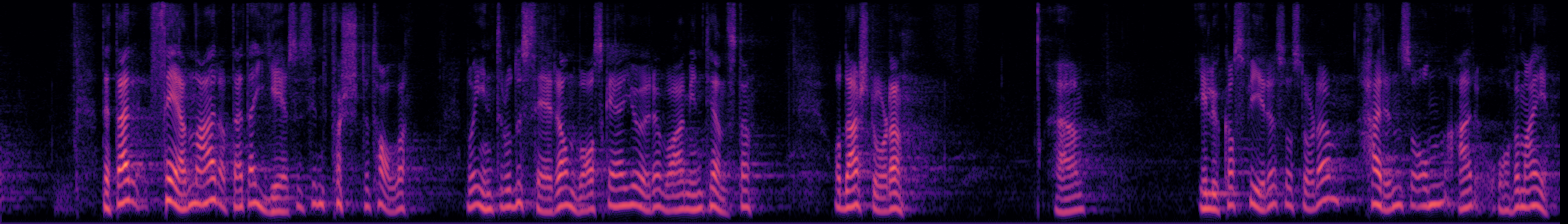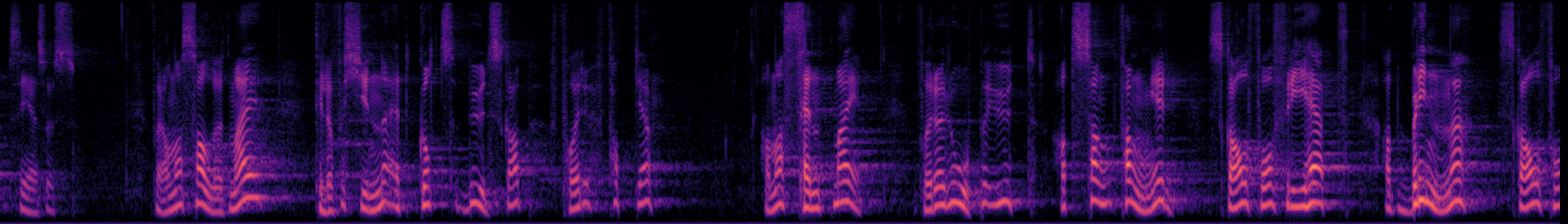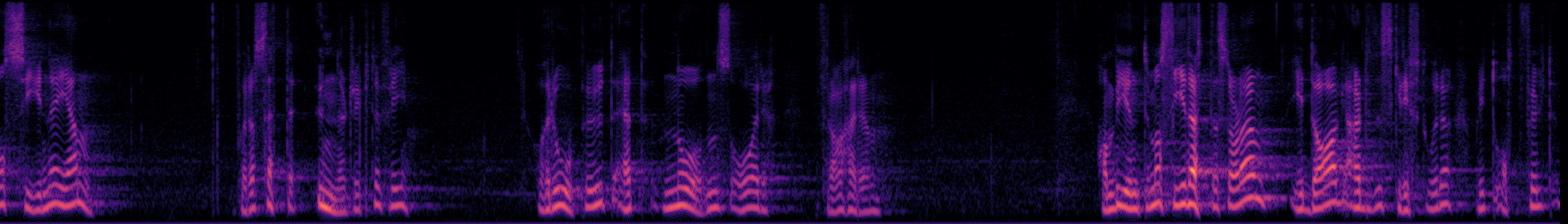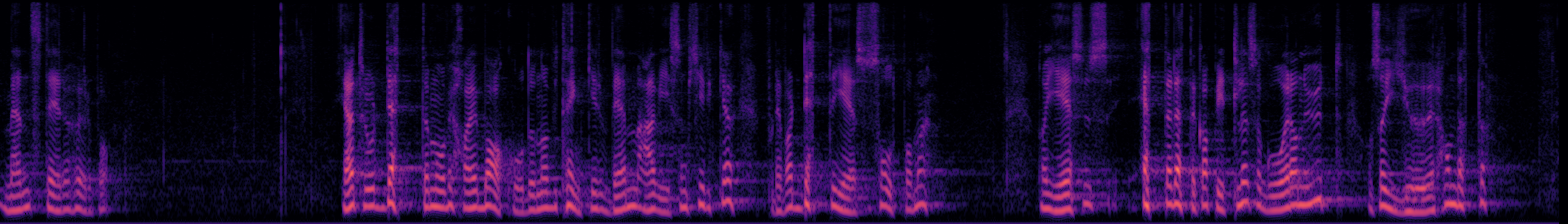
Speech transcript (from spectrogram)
Dette er, scenen er at dette er Jesus sin første tale. Nå introduserer han hva skal jeg gjøre, hva er min tjeneste. Og der står det eh, i Lukas 4 så står det Herrens ånd er over meg, sier Jesus. For han har salvet meg til å forkynne et godt budskap for fattige. Han har sendt meg for å rope ut at fanger skal få frihet, at blinde skal få synet igjen. For å sette undertrykte fri og rope ut et nådens år fra Herren. Han begynte med å si dette, står det. I dag er dette skriftordet blitt oppfylt mens dere hører på. Jeg tror Dette må vi ha i bakhodet når vi tenker hvem er vi som kirke? For det var dette Jesus holdt på med. Når Jesus, Etter dette kapitlet så går han ut, og så gjør han dette.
